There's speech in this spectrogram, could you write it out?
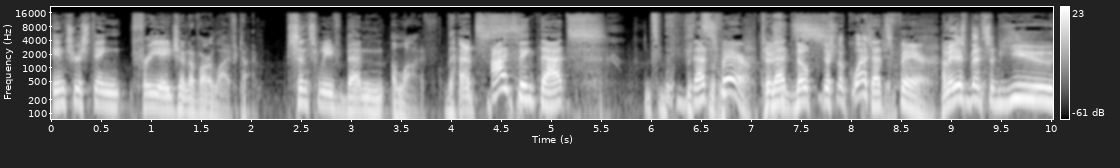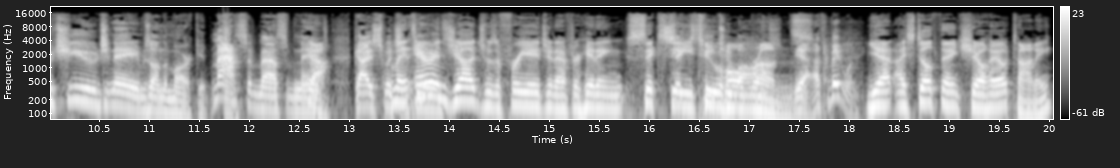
interesting free agent of our lifetime since we've been alive. That's I think that's that's fair. There's That's- no there's no question. That's fair. I mean, there's been some huge, huge names on the market. Massive, massive names. Yeah. Guys I switching mean, Aaron teams. Judge was a free agent after hitting 62, 62 home bombs. runs. Yeah, that's a big one. Yet I still think Shohei Ohtani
